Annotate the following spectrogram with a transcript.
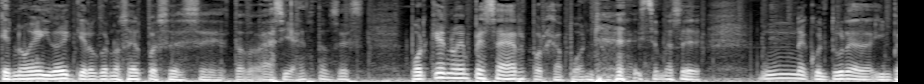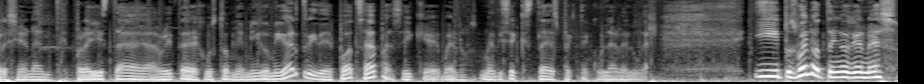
que no he ido y quiero conocer, pues es eh, todo Asia. Entonces, ¿por qué no empezar por Japón? se me hace una cultura impresionante. Por ahí está ahorita justo mi amigo Migartri de WhatsApp, así que bueno, me dice que está espectacular el lugar. Y pues bueno, tengo ganas.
